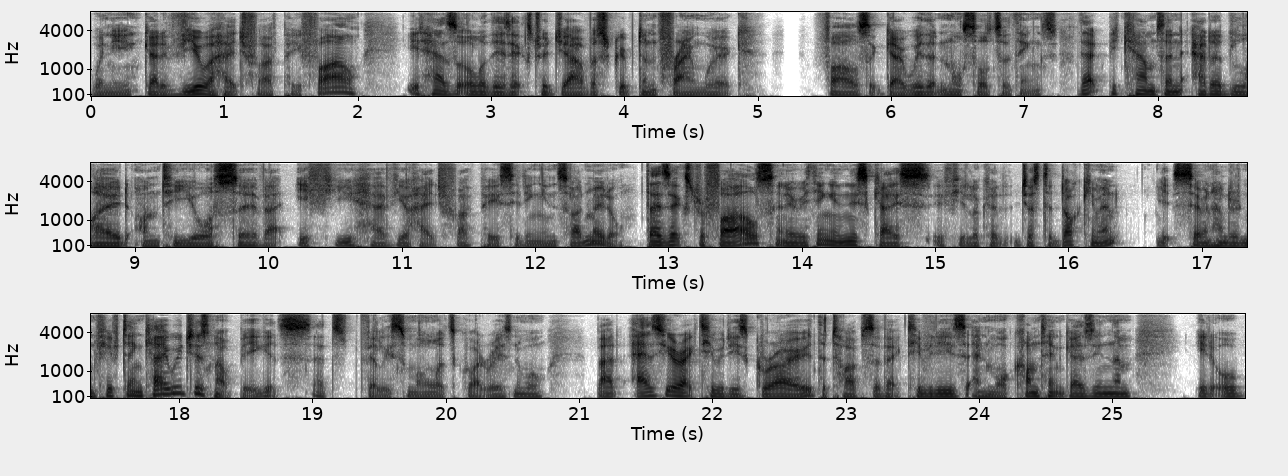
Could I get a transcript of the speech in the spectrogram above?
When you go to view a H5P file, it has all of these extra JavaScript and framework files that go with it and all sorts of things. That becomes an added load onto your server if you have your H5P sitting inside Moodle. Those extra files and everything, in this case, if you look at just a document, it's 715K, which is not big. It's That's fairly small. It's quite reasonable. But as your activities grow, the types of activities and more content goes in them, it all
